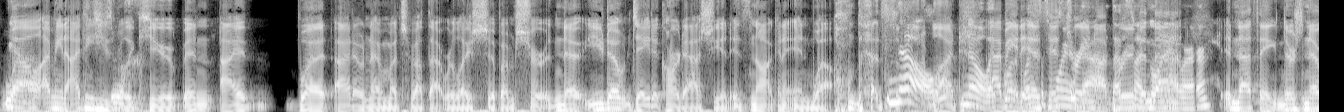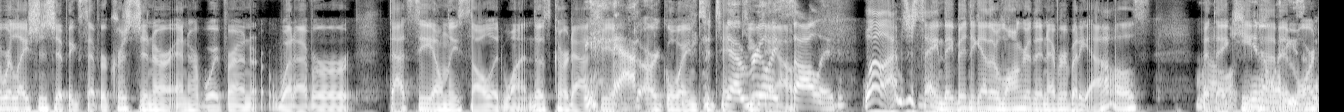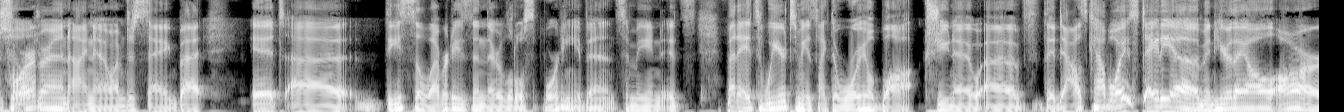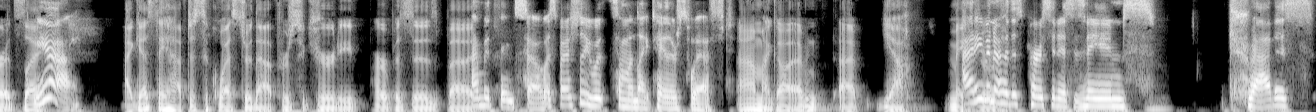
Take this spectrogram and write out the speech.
Well, I mean, I think he's really cute, and I, but I don't know much about that relationship. I'm sure. No, you don't date a Kardashian; it's not going to end well. That's No, no. Like, I mean, what- is the point of history not That's proven going that? anywhere. Nothing. There's no relationship except for Kris Jenner and her boyfriend, or whatever. That's the only solid one. Those Kardashians Yeah. are going to take Yeah, you really down. solid. Well, I'm just saying they've been together longer than everybody else, but they keep you know having more children. I know. I'm just saying, but it uh these celebrities and their little sporting events. I mean, it's but it's weird to me. It's like the royal box, you know, of the Dallas Cowboys Stadium, and here they all are. It's like yeah, I guess they have to sequester that for security purposes, but I would think so, especially with someone like Taylor Swift. oh my god, I mean, uh, yeah, I don't even know who this person is. His name's Travis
